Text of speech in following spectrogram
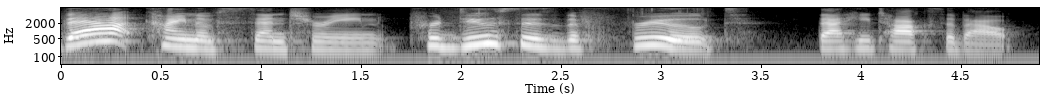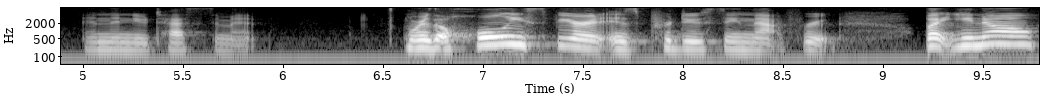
that kind of centering produces the fruit that he talks about in the New Testament, where the Holy Spirit is producing that fruit. But you know,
